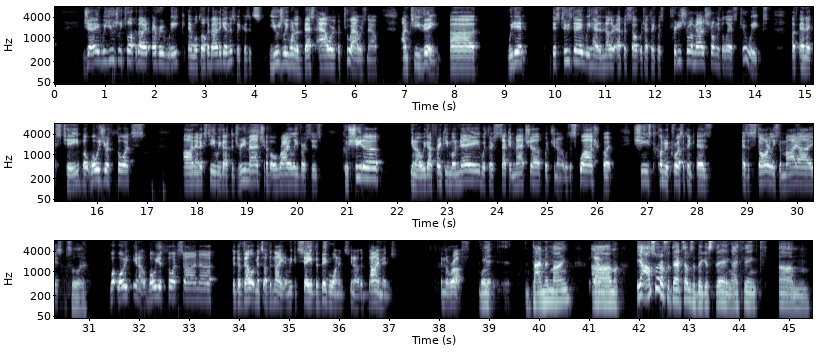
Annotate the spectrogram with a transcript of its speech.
Jay, we usually talk about it every week, and we'll talk about it again this week because it's usually one of the best hours or two hours now on TV. Uh, we didn't this Tuesday. We had another episode, which I think was pretty strong, not as strong as the last two weeks of NXT. But what was your thoughts on NXT? We got the dream match of O'Reilly versus Kushida. You know, we got Frankie Monet with her second matchup, which you know was a squash, but she's coming across, I think, as as a star, at least in my eyes. Absolutely. What, what you know, what were your thoughts on uh, the developments of the night? And we could save the big one, and you know, the diamond in the rough. Or, yeah, diamond mine. Diamond. Um, yeah, I'll start off with that because that was the biggest thing. I think um,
